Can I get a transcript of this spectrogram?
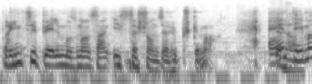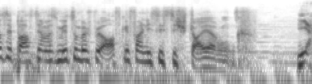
prinzipiell muss man sagen, ist das schon sehr hübsch gemacht. Ein genau. Thema, Sebastian, was mir zum Beispiel aufgefallen ist, ist die Steuerung. Ja,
